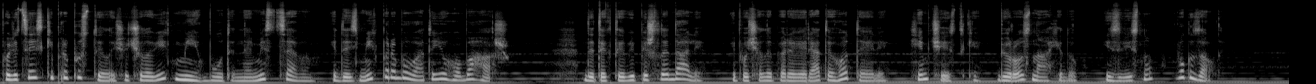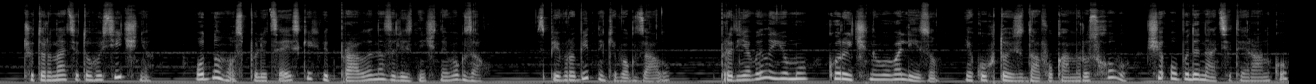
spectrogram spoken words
поліцейські припустили, що чоловік міг бути не місцевим і десь міг перебувати його багаж. Детективи пішли далі і почали перевіряти готелі, хімчистки, бюро знахідок і, звісно, вокзали. 14 січня одного з поліцейських відправили на залізничний вокзал. Співробітники вокзалу пред'явили йому коричневу валізу, яку хтось здав у камеру схову ще об 11 ранку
